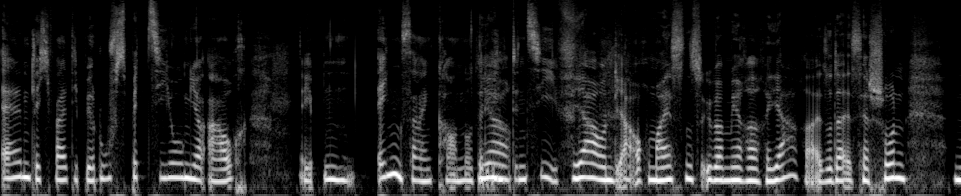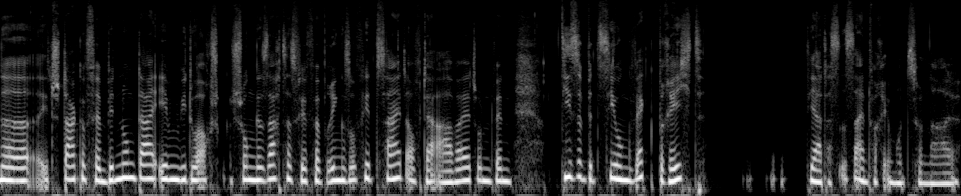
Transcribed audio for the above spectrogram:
ähnlich, weil die Berufsbeziehung ja auch eben eng sein kann oder ja. intensiv. Ja, und ja auch meistens über mehrere Jahre. Also da ist ja schon eine starke Verbindung da, eben wie du auch schon gesagt hast, wir verbringen so viel Zeit auf der Arbeit und wenn diese Beziehung wegbricht, ja, das ist einfach emotional.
